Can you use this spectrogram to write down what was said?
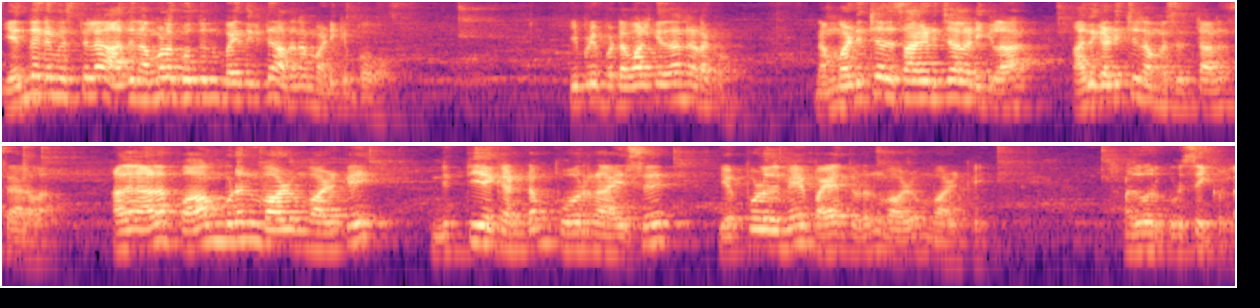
எந்த நிமிஷத்தில் அது நம்மளை கொத்துன்னு பயந்துக்கிட்டு அதை நம்ம அடிக்க போவோம். இப்படிப்பட்ட வாழ்க்கை தான் நடக்கும். நம்ம அடித்து அதை சாகடிச்சால் அடிக்கலாம். அதுக்கு அடித்து நம்ம செத்தாலும் சேரலாம். அதனால் பாம்புடன் வாழும் வாழ்க்கை நித்திய கண்டம் பூர்ண ஆயுசு எப்பொழுதுமே பயத்துடன் வாழும் வாழ்க்கை. அது ஒரு குடிசைக்குள்ள.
